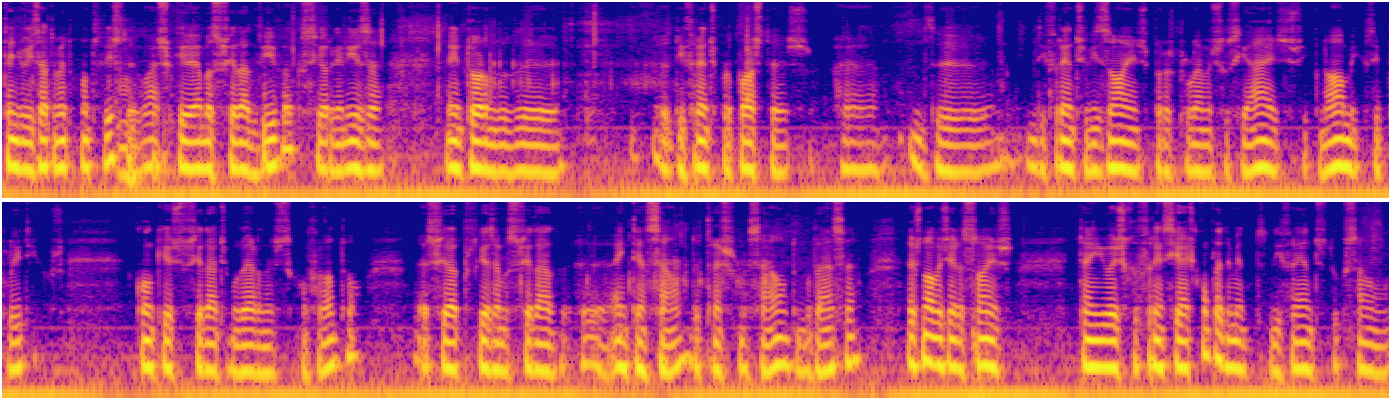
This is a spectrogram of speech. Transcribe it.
tenho exatamente o ponto de vista. Eu acho que é uma sociedade viva que se organiza em torno de, diferentes propostas, eh, de diferentes visões para os problemas sociais, económicos e políticos com que as sociedades modernas se confrontam. A sociedade portuguesa é uma sociedade eh, em tensão, de transformação, de mudança. As novas gerações tem hoje referenciais completamente diferentes do que são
